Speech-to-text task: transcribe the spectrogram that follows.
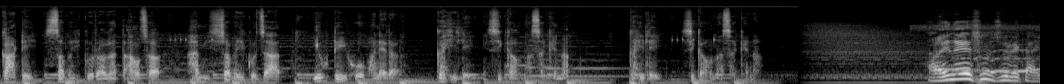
काटे सबैको रगत आउँछ। हामी सबैको जात एउटै हो भनेर कहिले सिकाउन सकेन। कहिले सिकाउन सकेन। होइन यो सुलसुले काई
